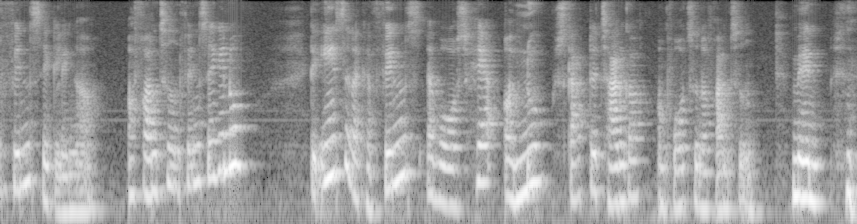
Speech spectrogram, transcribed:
findes ikke længere, og fremtiden findes ikke endnu. Det eneste, der kan findes, er vores her og nu skabte tanker om fortiden og fremtiden. Men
